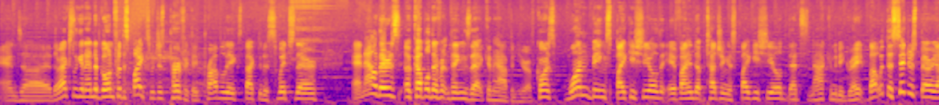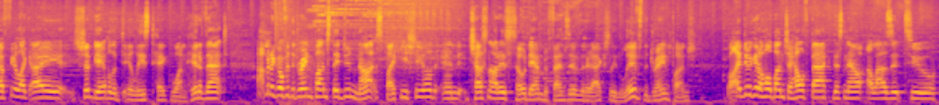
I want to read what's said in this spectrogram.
And uh, they're actually going to end up going for the spikes, which is perfect. They probably expected a switch there. And now there's a couple different things that can happen here. Of course, one being Spiky Shield. If I end up touching a Spiky Shield, that's not going to be great. But with the Sitrus Berry, I feel like I should be able to at least take one hit of that. I'm going to go for the Drain Punch. They do not Spiky Shield, and Chesnaught is so damn defensive that it actually lives the Drain Punch. While I do get a whole bunch of health back, this now allows it to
